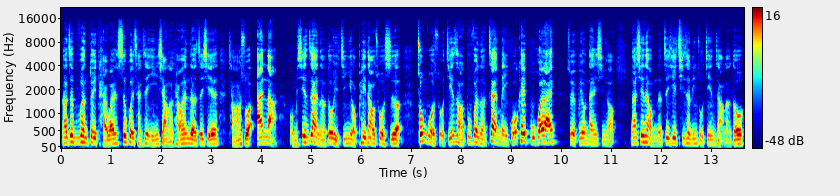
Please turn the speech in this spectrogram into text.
那这部分对台湾是会产生影响了。台湾的这些厂商说：“安娜。”我们现在呢都已经有配套措施了，中国所减少的部分呢，在美国可以补回来，所以不用担心哦。那现在我们的这些汽车零组件厂呢，都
